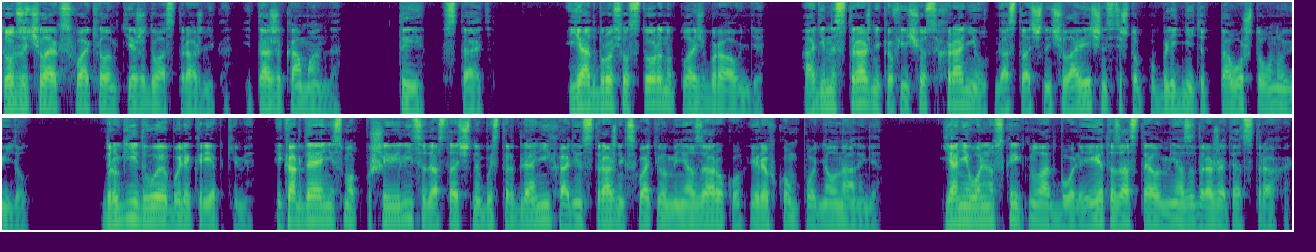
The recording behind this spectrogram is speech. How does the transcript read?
Тот же человек с факелом, те же два стражника. И та же команда. Ты, встать. Я отбросил в сторону плащ Браунди. Один из стражников еще сохранил достаточно человечности, чтобы побледнеть от того, что он увидел. Другие двое были крепкими. И когда я не смог пошевелиться достаточно быстро для них, один стражник схватил меня за руку и рывком поднял на ноги. Я невольно вскрикнул от боли, и это заставило меня задрожать от страха.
